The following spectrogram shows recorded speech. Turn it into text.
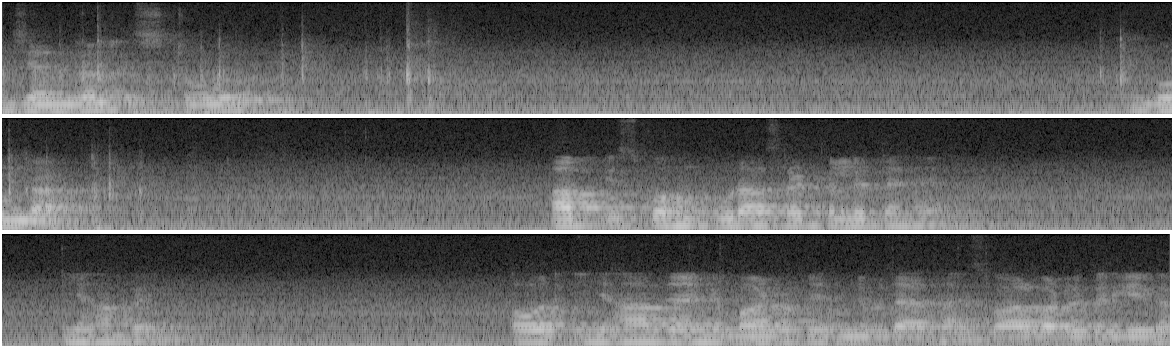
जनरल स्टोर गुंडा। अब इसको हम पूरा सेलेक्ट कर लेते हैं यहाँ पे। और यहाँ आप जाएँगे बॉर्डर पे, हमने बताया था ऑल बॉर्डर करिएगा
